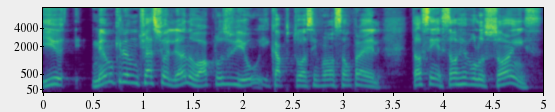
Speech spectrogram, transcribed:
e mesmo que ele não estivesse olhando, o óculos viu e captou essa informação para ele. Então, assim, são revoluções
